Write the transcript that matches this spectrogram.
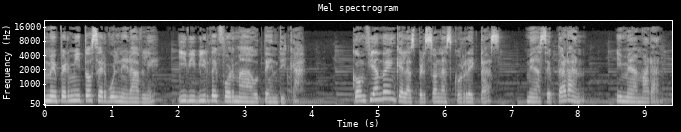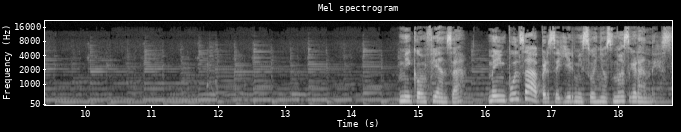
Me permito ser vulnerable y vivir de forma auténtica, confiando en que las personas correctas me aceptarán y me amarán. Mi confianza me impulsa a perseguir mis sueños más grandes.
